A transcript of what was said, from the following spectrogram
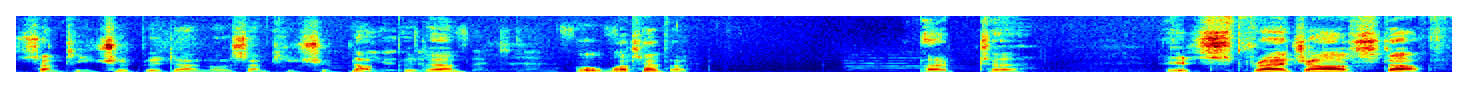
something should be done or something should not be done or whatever. But uh, it's fragile stuff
